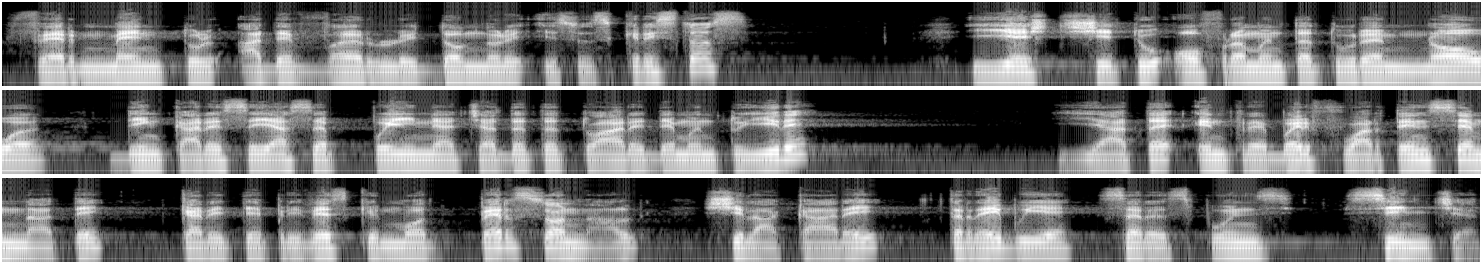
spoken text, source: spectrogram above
fermentul adevărului Domnului Isus Hristos? Ești și tu o frământătură nouă din care să iasă pâinea cea dătătoare de mântuire? Iată întrebări foarte însemnate care te privesc în mod personal și la care trebuie să răspunzi sincer.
